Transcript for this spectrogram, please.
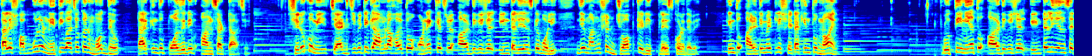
তাহলে সবগুলো নেতিবাচকের মধ্যেও তার কিন্তু পজিটিভ আনসারটা আছে। সেরকমই চ্যাট জিবিটিকে আমরা হয়তো অনেক ক্ষেত্রে আর্টিফিশিয়াল ইন্টেলিজেন্সকে বলি যে মানুষের জবকে রিপ্লেস করে দেবে। কিন্তু আলটিমেটলি সেটা কিন্তু নয়। প্রতিনিয়ত আর্টিফিশিয়াল ইন্টেলিজেন্সের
